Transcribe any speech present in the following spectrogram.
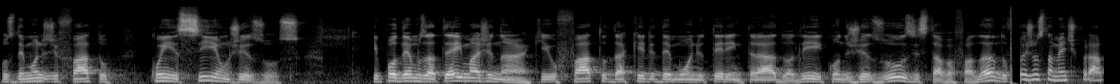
os demônios de fato conheciam Jesus. E podemos até imaginar que o fato daquele demônio ter entrado ali quando Jesus estava falando foi justamente para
